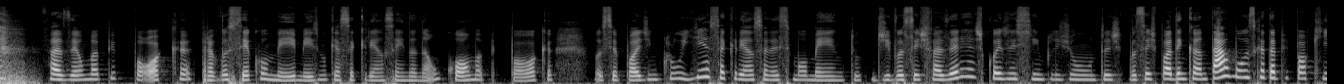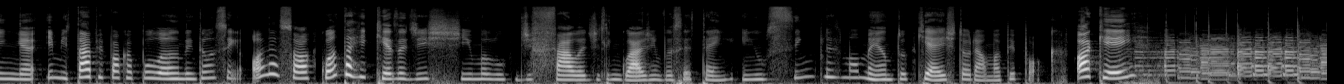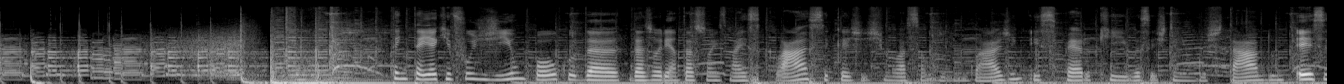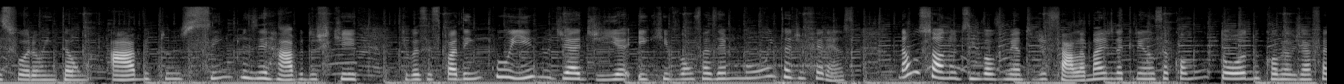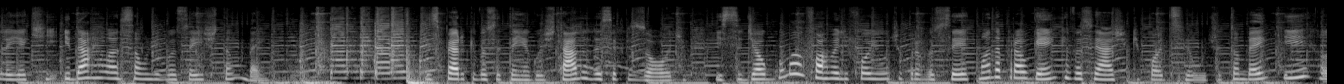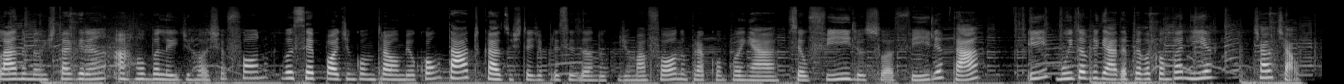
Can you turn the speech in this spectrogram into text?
fazer uma pipoca para você comer, mesmo que essa criança ainda não coma pipoca. Você pode incluir essa criança nesse momento de vocês fazerem as coisas simples juntas. Vocês podem cantar a música da pipoquinha, imitar a pipoca pulando. Então, assim, olha só quanta riqueza de estímulo, de fala, de linguagem você tem em um simples momento que é estourar uma pipoca. Ok? Tentei aqui fugir um pouco da, das orientações mais clássicas de estimulação de linguagem. Espero que vocês tenham gostado. Esses foram então hábitos simples e rápidos que, que vocês podem incluir no dia a dia e que vão fazer muita diferença. Não só no desenvolvimento de fala, mas da criança como um todo, como eu já falei aqui, e da relação de vocês também. Espero que você tenha gostado desse episódio e se de alguma forma ele foi útil para você, manda para alguém que você acha que pode ser útil também. E lá no meu Instagram @ladyrochafono, você pode encontrar o meu contato caso esteja precisando de uma fono para acompanhar seu filho, sua filha, tá? E muito obrigada pela companhia. Tchau, tchau.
